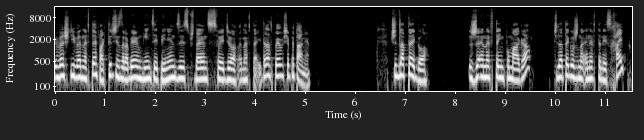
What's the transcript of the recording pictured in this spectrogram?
weszli w NFT, faktycznie zarabiają więcej pieniędzy sprzedając swoje dzieła w NFT. I teraz pojawia się pytanie. Czy dlatego, że NFT im pomaga? Czy dlatego, że na NFT jest hype,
